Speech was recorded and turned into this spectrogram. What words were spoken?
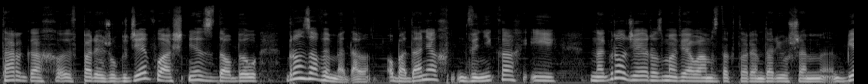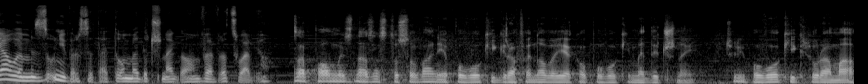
targach w Paryżu, gdzie właśnie zdobył brązowy medal. O badaniach, wynikach i nagrodzie rozmawiałam z doktorem Dariuszem Białym z Uniwersytetu Medycznego we Wrocławiu. Za pomysł na zastosowanie powłoki grafenowej jako powłoki medycznej czyli powłoki, która ma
